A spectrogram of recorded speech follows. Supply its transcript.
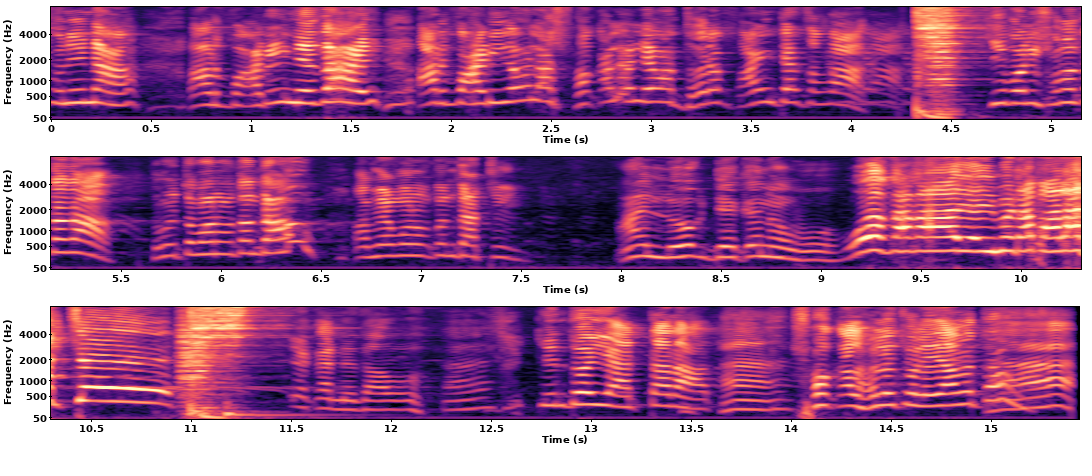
শুনি না। আর বাড়ি নিয়ে যায় আর বাড়ি ওলা সকালে আমার ধরে ফাইনটা তোমার কি বলি শোনো দাদা? তুমি তোমার মতন দাও আমি আমার মতন যাচ্ছি। আমি লোক ডেকে নেব। ও কাকা এই মেয়েটা পালাচ্ছে! এখানে যাব হ্যাঁ। কিন্তু ওই আটটা রাত হ্যাঁ। সকাল হলে চলে যাবে তো? হ্যাঁ।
